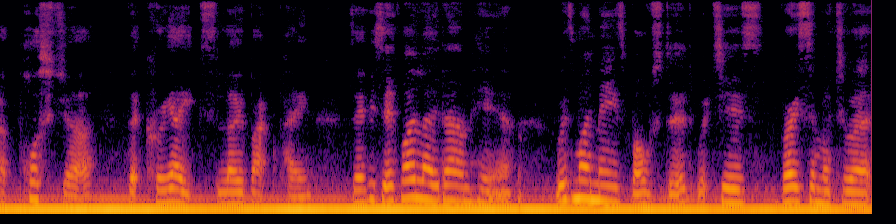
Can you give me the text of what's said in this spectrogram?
a posture that creates low back pain. So if you see, if I lay down here with my knees bolstered, which is very similar to a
